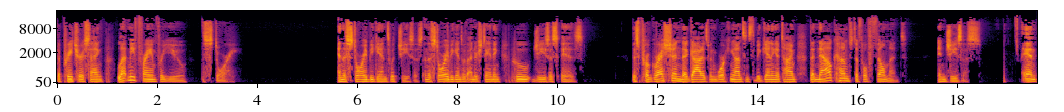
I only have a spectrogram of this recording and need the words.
The preacher is saying, Let me frame for you the story. And the story begins with Jesus. And the story begins with understanding who Jesus is. This progression that God has been working on since the beginning of time that now comes to fulfillment in Jesus. And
